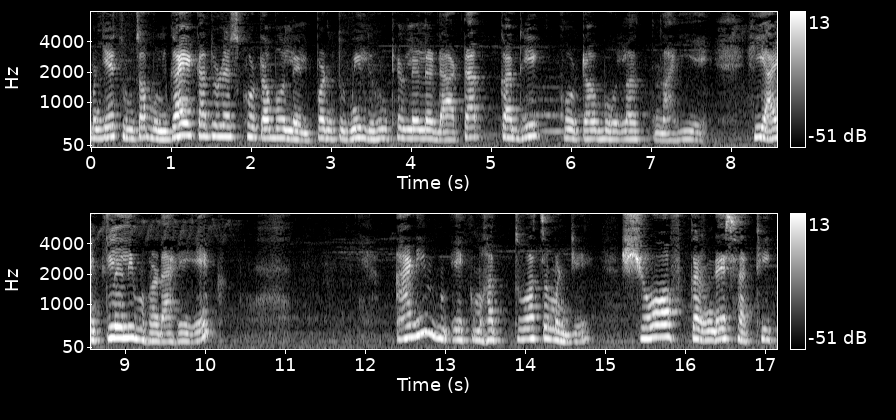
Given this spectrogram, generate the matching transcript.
म्हणजे तुमचा मुलगा एखाद वेळेस खोटं बोलेल पण तुम्ही लिहून ठेवलेलं डाटा कधी खोटं बोलत नाही आहे ही ऐकलेली म्हण आहे एक. आणि एक महत्त्वाचं म्हणजे शो ऑफ करण्यासाठी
